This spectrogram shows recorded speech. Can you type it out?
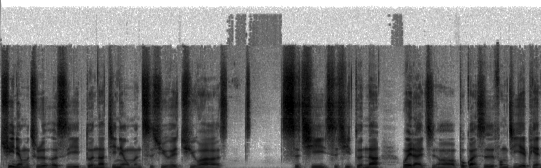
去年我们出了二十一吨，那今年我们持续会去化十七十七吨。那未来呃，不管是风机叶片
